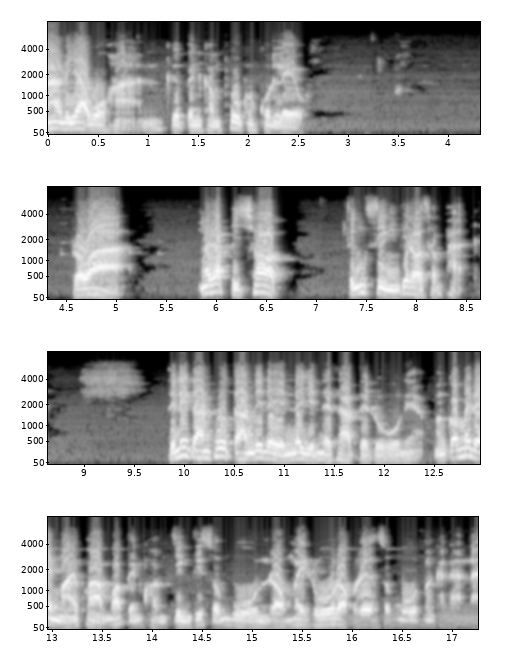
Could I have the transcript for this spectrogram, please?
นาริยะโวหารคือเป็นคำพูดของคนเลว เพราะว่าไม่รับผิดชอบถึงสิ่งที่เราสัมผัส ทีนี้การพูดตามที่ได้เห็นได้ยินได้ทราบได้รู้เนี่ย มันก็ไม่ได้หมายความว่าเป็นความจริงที่สมบูรณ์ เราไม่รู้หรอกเรื่องสมบูรณ์มันขนาดไหน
